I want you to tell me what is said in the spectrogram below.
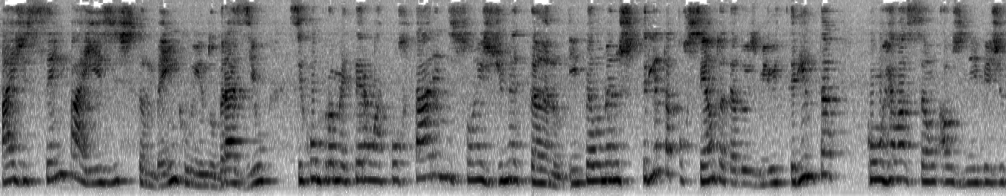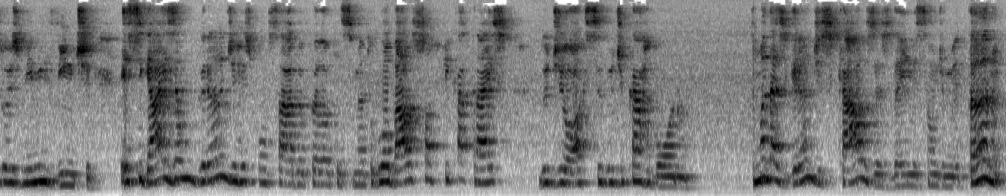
Mais de 100 países, também incluindo o Brasil, se comprometeram a cortar emissões de metano em pelo menos 30% até 2030 com relação aos níveis de 2020. Esse gás é um grande responsável pelo aquecimento global, só fica atrás do dióxido de carbono. Uma das grandes causas da emissão de metano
